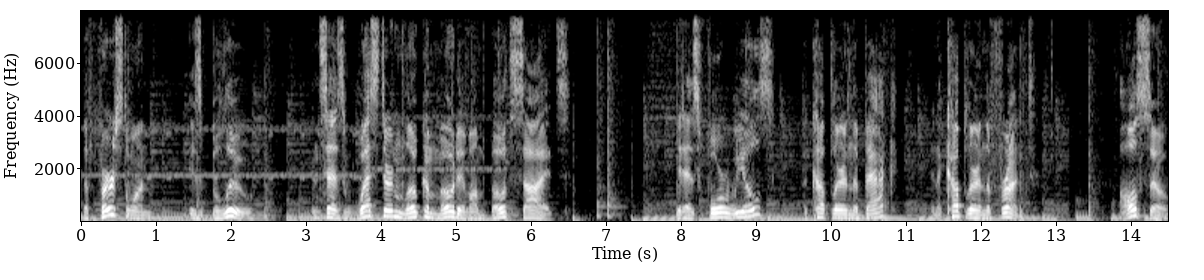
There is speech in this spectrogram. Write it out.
The first one is blue and says Western Locomotive on both sides. It has four wheels, a coupler in the back, and a coupler in the front. Also,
